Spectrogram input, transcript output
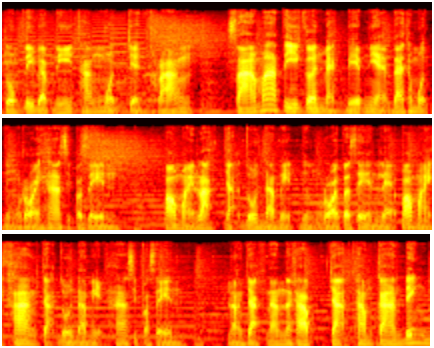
โจมตีแบบนี้ทั้งหมด 7 ครั้ง สามารถตีเกิน max brave เนี่ยได้ทั้งหมด 150%เป้าหมายหลักจะโดน damage 100%และเป้าหมายข้างจะโดน damage 50%หลังจากนั้นนะครับจะทำการเด้งเบ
